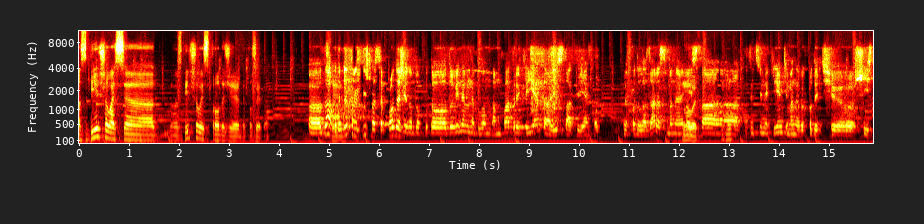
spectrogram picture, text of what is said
Збільшилась, е, збільшились продажі депозиту. Е, да, Чи- по депозитам продажі. Ну, тобто до, до війни в мене було там 2-3 клієнта і 100 клієнтів. Виходило зараз. в мене Нових. із 100 Мгм. потенційних клієнтів в мене виходить 6.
